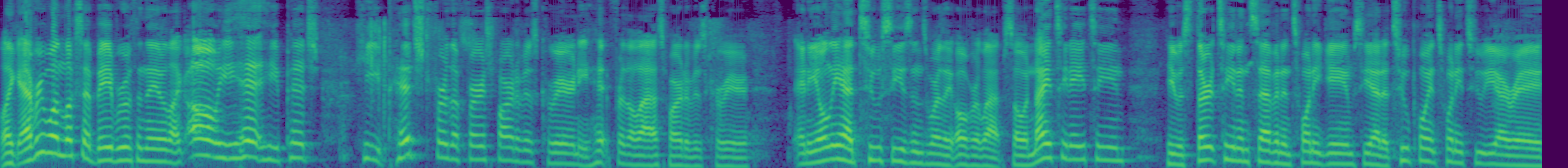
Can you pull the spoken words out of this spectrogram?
Like everyone looks at Babe Ruth and they're like, "Oh, he hit, he pitched." He pitched for the first part of his career and he hit for the last part of his career. And he only had two seasons where they overlapped. So in 1918, He was 13 and 7 in 20 games. He had a 2.22 ERA,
